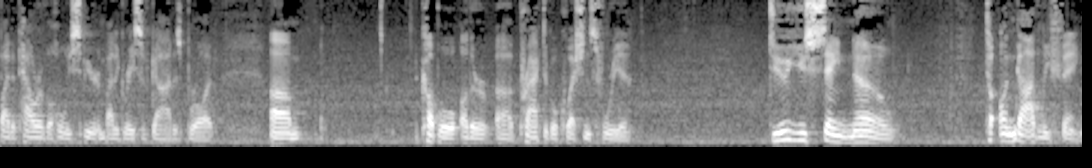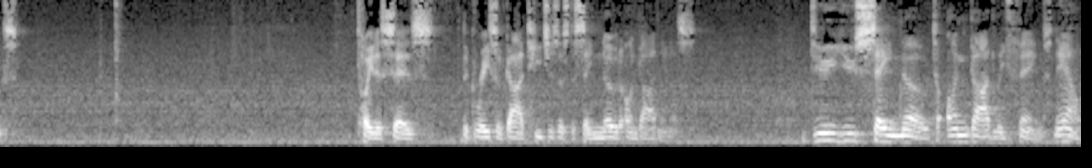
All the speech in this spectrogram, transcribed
by the power of the Holy Spirit and by the grace of God is brought? Um, a couple other uh, practical questions for you. Do you say no to ungodly things? Titus says the grace of God teaches us to say no to ungodliness do you say no to ungodly things? Now,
